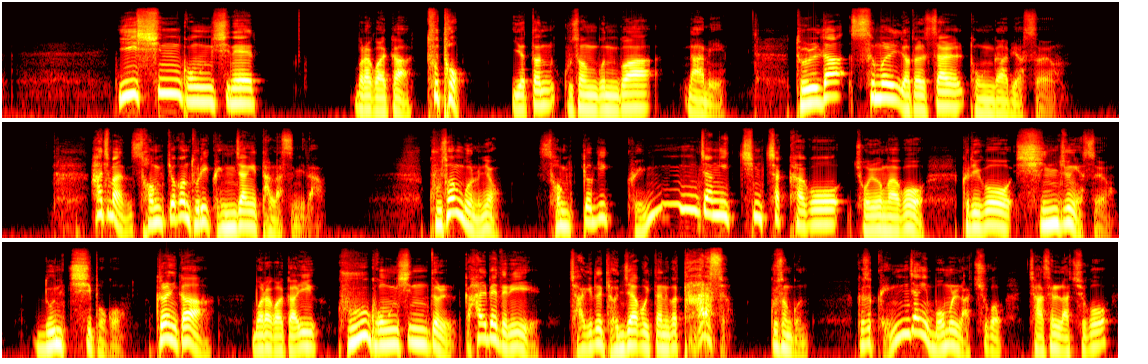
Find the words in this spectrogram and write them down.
이 신공신의 뭐라고 할까 투톱이었던 구성군과 남이 둘다 28살 동갑이었어요. 하지만 성격은 둘이 굉장히 달랐습니다. 구성군은요, 성격이 굉장히 침착하고 조용하고 그리고 신중했어요. 눈치 보고. 그러니까 뭐라고 할까, 이 구공신들, 그러니까 할배들이 자기들 견제하고 있다는 걸 다 알았어요. 구성군. 그래서 굉장히 몸을 낮추고 자세를 낮추고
